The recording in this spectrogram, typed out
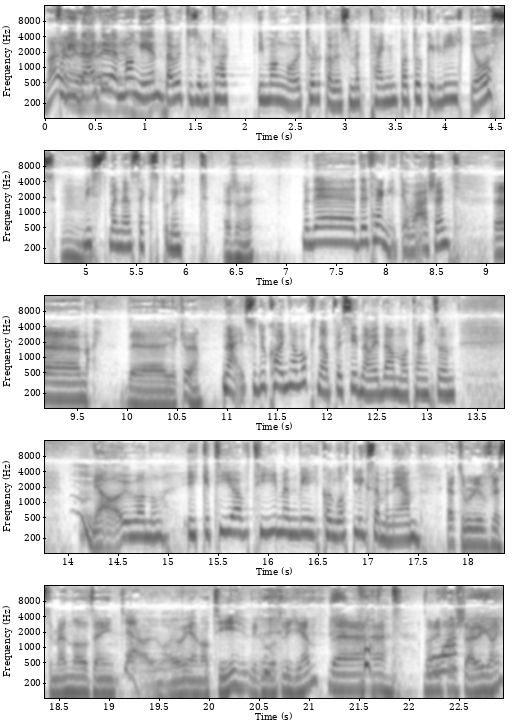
Nei, Fordi det er det mange jenter vet du, som tar, i mange år tolka det som et tegn på at dere liker oss, Mm. hvis man har sex på nytt. Jeg skjønner. Men det, det trenger ikke å være sant. Eh, nei, det gjør ikke det. Nei, Så du kan ha våkna opp ved siden av ei dame og tenkt sånn «Hm, Ja, hun var nå ikke ti av ti, men vi kan godt ligge sammen igjen. Jeg tror de fleste menn hadde tenkt ja, hun var jo én av ti, vi kan godt ligge igjen. Det, når de først er i gang.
